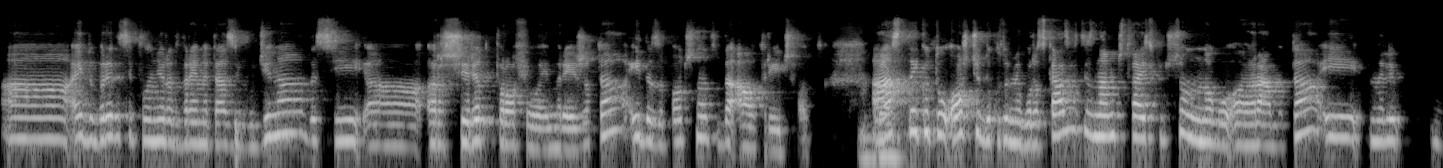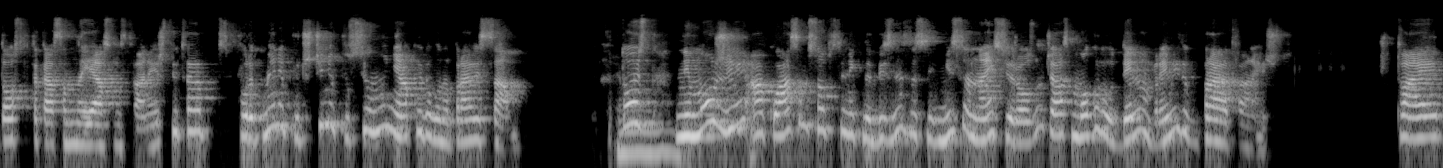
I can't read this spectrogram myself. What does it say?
а, е добре да си планират време тази година, да си а, разширят профила и мрежата и да започнат да аутричват. Да. Аз, тъй като още докато ми го разказвате, знам, че това е изключително много а, работа и нали, доста така съм наясна с това нещо и това според мен е почти непосилно някой да го направи сам. Тоест, не може, ако аз съм собственик на бизнес, да си мисля най-сериозно, че аз мога да отделям време и да го правя това нещо. Това, е,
